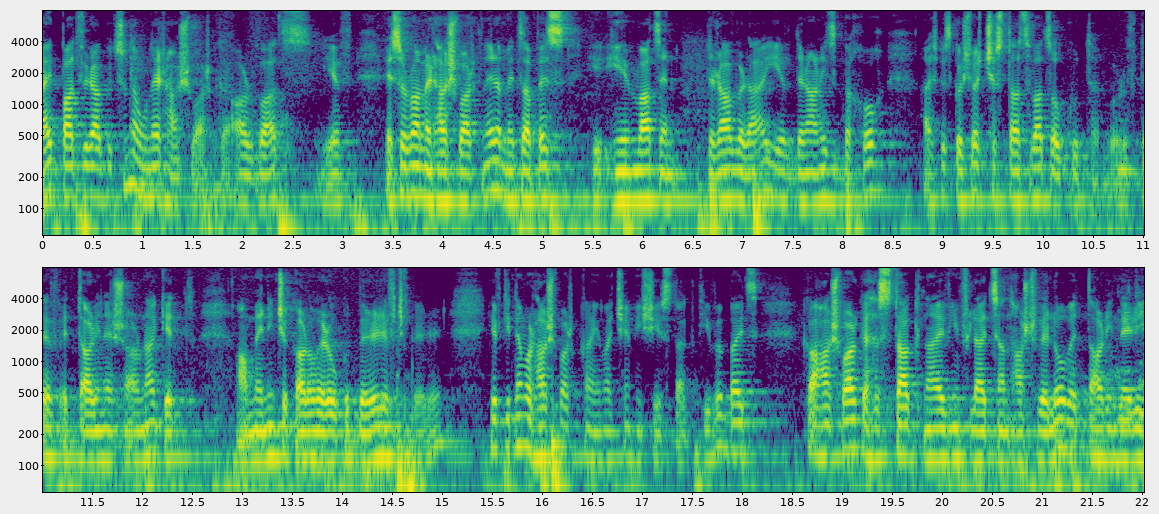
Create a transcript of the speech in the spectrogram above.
Այդ պատվիրակությունը ուներ հաշվարկը արված եւ այսօրվա մեր հաշվարկները մեծապես հիմնված են դրա վրա եւ դրանից բխող այսպես կոչված չստացված օգուտը, որովհետեւ այդ տարիներ շարունակ այդ ամեն ինչը կարող էր օգուտ բերել եւ չբերել։ Եվ գիտեմ որ հաշվարկ կա, հիմա չեմ հիշի հստակ թիվը, բայց կա հաշվարկը հստակ նաև ինֆլյացիան հաշվելով այդ տարիների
